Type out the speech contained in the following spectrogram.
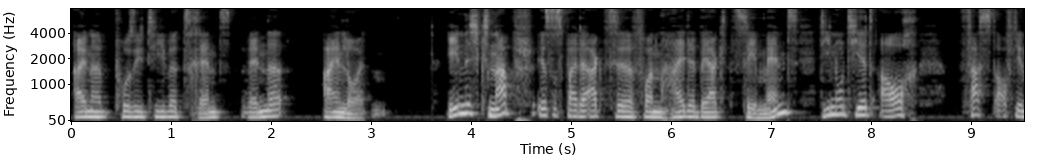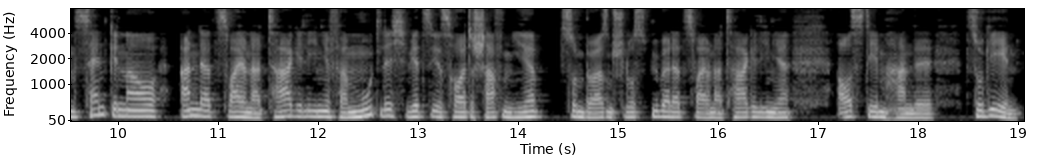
eine positive Trendwende einläuten. Ähnlich knapp ist es bei der Aktie von Heidelberg Zement. Die notiert auch fast auf den Cent genau an der 200-Tage-Linie. Vermutlich wird sie es heute schaffen, hier zum Börsenschluss über der 200-Tage-Linie aus dem Handel zu gehen.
